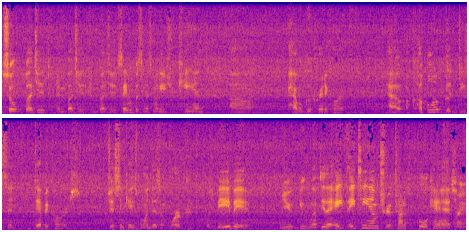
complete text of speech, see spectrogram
So budget and budget and budget. Save up as much money as you can. Uh, have a good credit card. Have a couple of good, decent debit cards, just in case one doesn't work. Cause baby, you you went through that eighth ATM trip trying to pull cash. Right.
